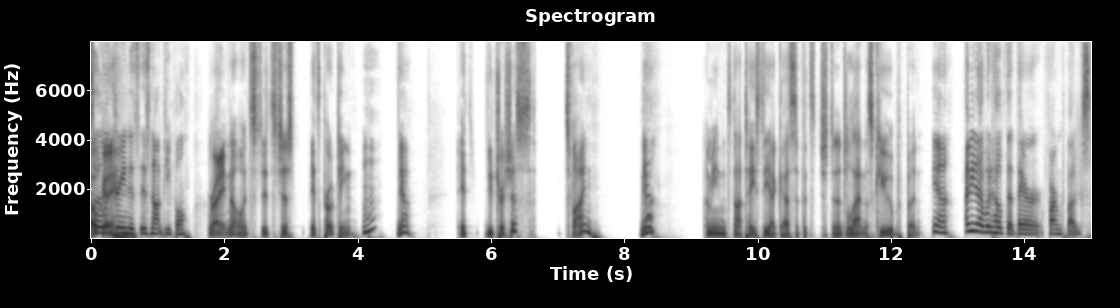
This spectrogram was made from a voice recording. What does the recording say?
Soylent Okay. Green is, is not people. Right. No, it's it's just it's protein. Mm-hmm. Yeah. It's nutritious. It's fine. Yeah. I mean, it's not tasty, I guess, if it's just in a gelatinous cube, but Yeah. I mean, I would hope that they're farmed bugs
